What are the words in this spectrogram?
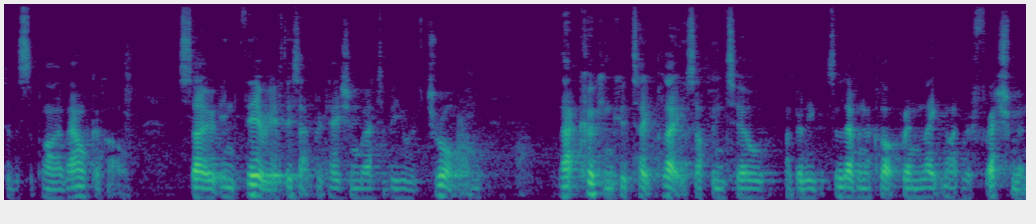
to the supply of alcohol. So in theory, if this application were to be withdrawn, that cooking could take place up until, I believe it's 11 o'clock when late night refreshment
